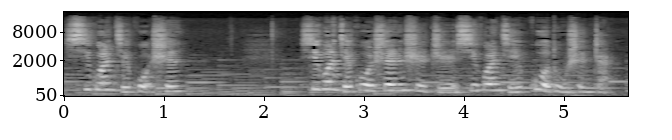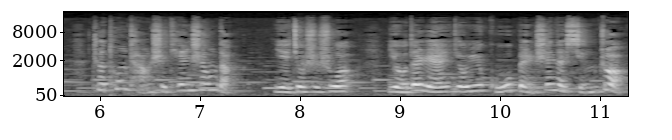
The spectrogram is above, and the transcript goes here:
膝关节过深。膝关节过深是指膝关节过度伸展，这通常是天生的，也就是说，有的人由于骨本身的形状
